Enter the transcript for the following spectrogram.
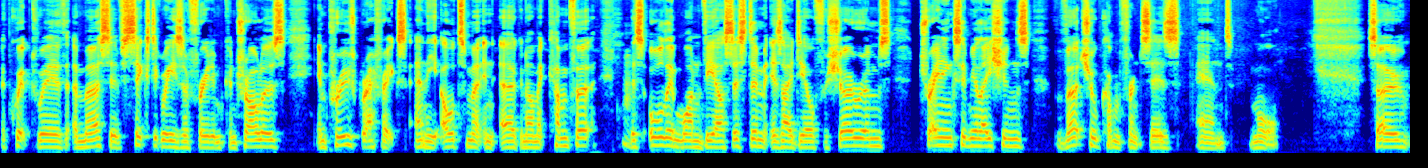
equipped with immersive six degrees of freedom controllers, improved graphics, and the ultimate in ergonomic comfort. Hmm. This all in one VR system is ideal for showrooms, training simulations, virtual conferences, and more. So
